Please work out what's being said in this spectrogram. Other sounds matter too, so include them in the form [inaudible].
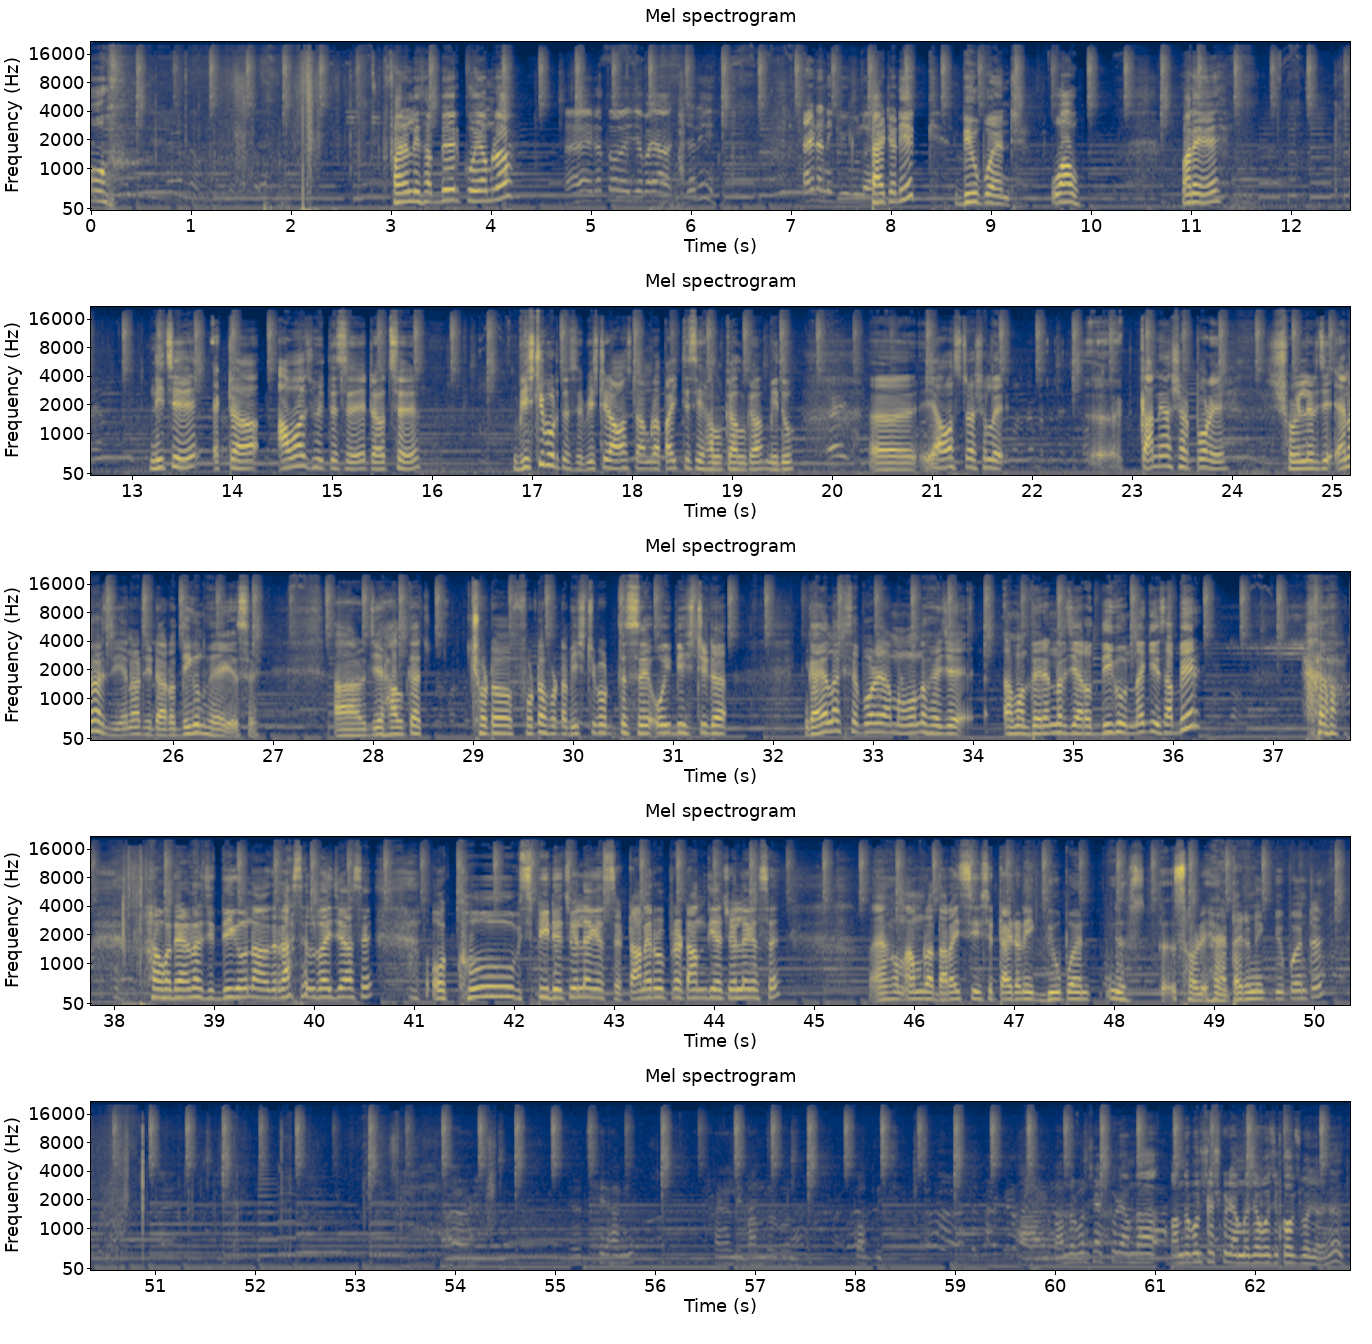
ও finally সাব্বের কই আমরা? হ্যাঁ এটা তো এই যে ভাইয়া জানি? Titanic view Titanic viewpoint wow মানে নিচে একটা আওয়াজ হইতেছে এটা হচ্ছে বৃষ্টি পড়তেছে বৃষ্টির আওয়াজটা আমরা পাইতেছি হালকা হালকা মৃদু। এই। আওয়াজটা আসলে কানে আসার পরে শরীরের যে এনার্জি, এনার্জিটা আরও দ্বিগুণ হয়ে গেছে। আর যে হালকা ছোট ফোটা ফোটা বৃষ্টি পড়তেছে, ওই বৃষ্টিটা গায়ে লাগছে পরে আমার মনে হয় যে আমাদের এনার্জি আরও দ্বিগুণ, নাকি সাব্বির? [laughs] আমাদের এনার্জি দ্বিগুণ, আমাদের রাসেল ভাই যে আছে, ও খুব স্পিডে চলে গেছে, টানের উপরে টান দিয়ে চলে গেছে। এখন আমরা দাঁড়াইছি সে টাইটানিক ভিউ পয়েন্ট সরি হ্যাঁ টাইটানিক ভিউ পয়েন্টে বান্দরবন কমপ্লিট আর বান্দরবন শেষ করে আমরা বান্দরবন শেষ করে আমরা যাব যে কক্সবাজার হ্যাঁ?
